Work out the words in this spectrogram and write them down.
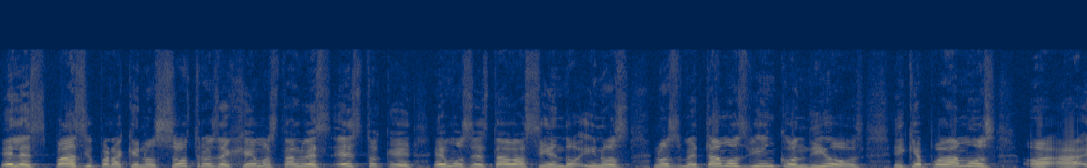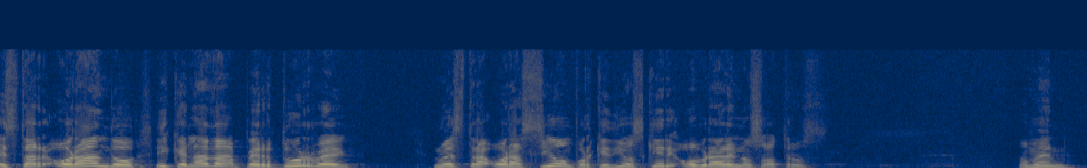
el espacio para que nosotros dejemos tal vez esto que hemos estado haciendo y nos, nos metamos bien con Dios y que podamos estar orando y que nada perturbe nuestra oración porque Dios quiere obrar en nosotros. Amén.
